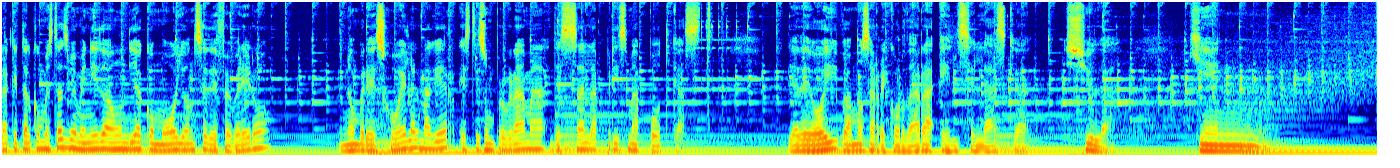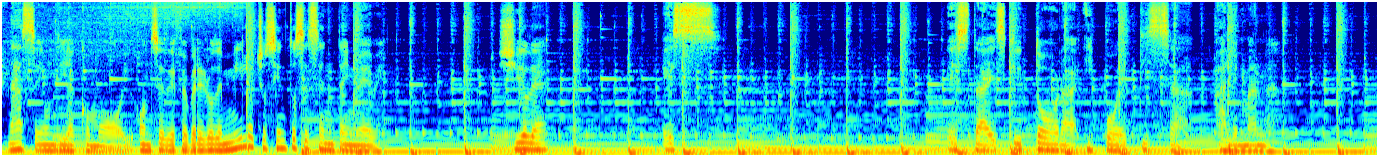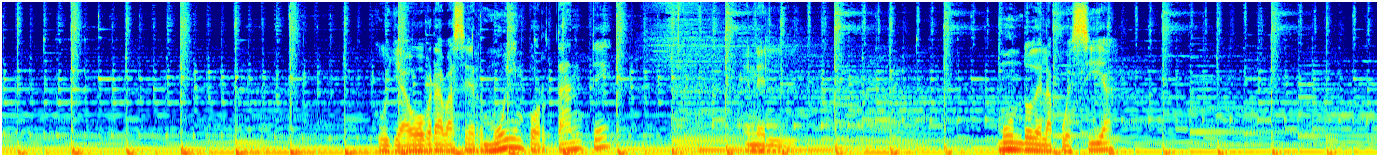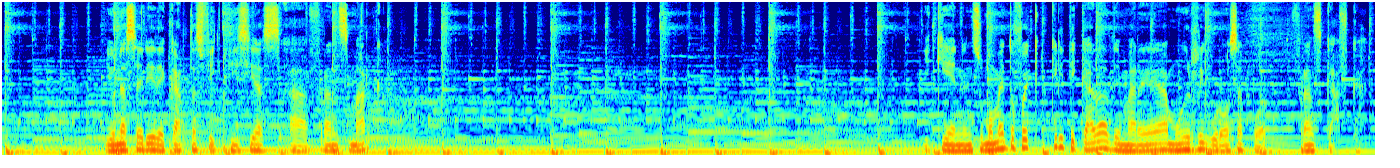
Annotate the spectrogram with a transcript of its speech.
Hola, ¿qué tal? ¿Cómo estás? Bienvenido a un día como hoy, 11 de febrero. Mi nombre es Joel Almaguer. Este es un programa de Sala Prisma Podcast. El día de hoy vamos a recordar a Else Laska Schüler, quien nace un día como hoy, 11 de febrero de 1869. Schüler es esta escritora y poetisa alemana cuya obra va a ser muy importante en el mundo de la poesía y una serie de cartas ficticias a Franz Marc. Y quien en su momento fue criticada de manera muy rigurosa por Franz Kafka.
